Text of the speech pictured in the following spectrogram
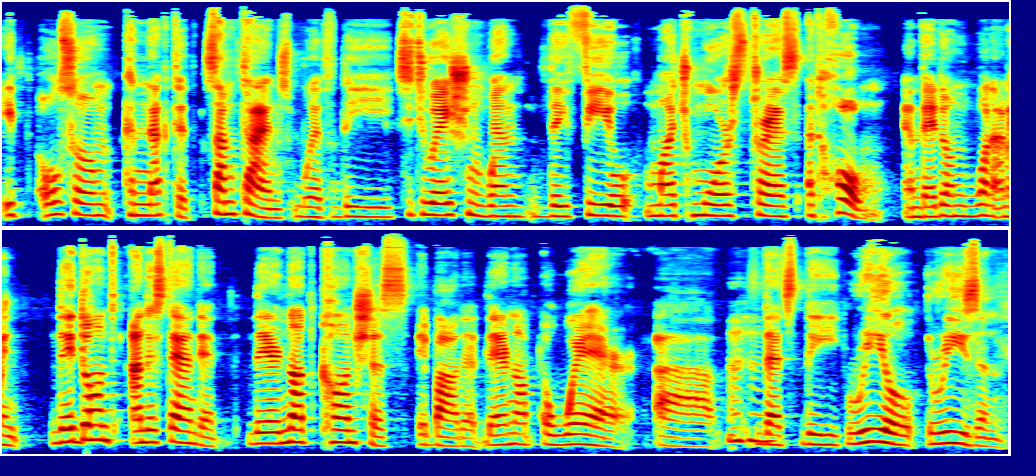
It also connected sometimes with the situation when they feel much more stress at home and they don't want, I mean, they don't understand it. They're not conscious about it. They're not aware. Uh, mm-hmm. That's the real reason.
